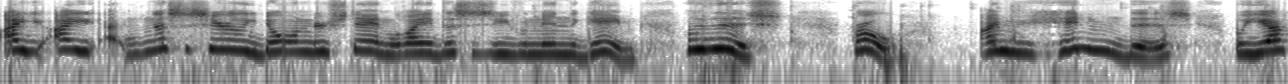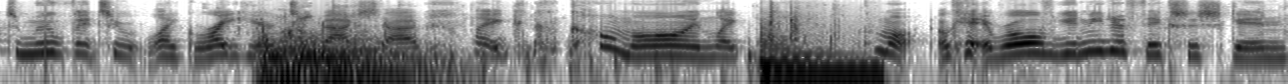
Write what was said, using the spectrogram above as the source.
I, I necessarily don't understand why this is even in the game. Look at this. Bro, I'm hitting this, but you have to move it to, like, right here to backstab. Like, come on, like... Come on. Okay, Rolf, you need to fix the skin.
